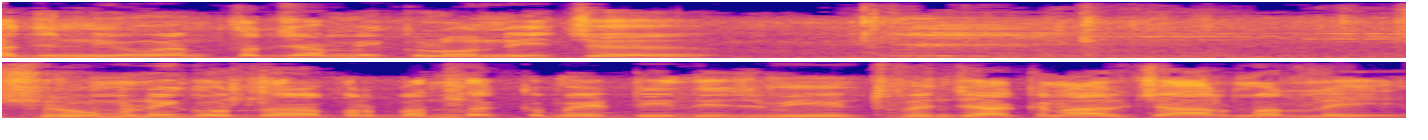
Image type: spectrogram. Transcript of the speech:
ਅੱਜ ਨਿਊ ਅੰਤਰਜਾਮੀ ਕਲੋਨੀ 'ਚ ਸ਼੍ਰੋਮਣੀ ਗੁਰਦੁਆਰਾ ਪ੍ਰਬੰਧਕ ਕਮੇਟੀ ਦੀ ਜ਼ਮੀਨ 58 ਕਨਾਲ 4 ਮਰਲੇ।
